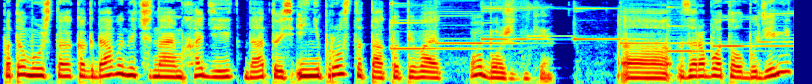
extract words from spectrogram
потому что когда мы начинаем ходить, да, то есть и не просто так попивая, о боженьки, э, заработал будильник,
